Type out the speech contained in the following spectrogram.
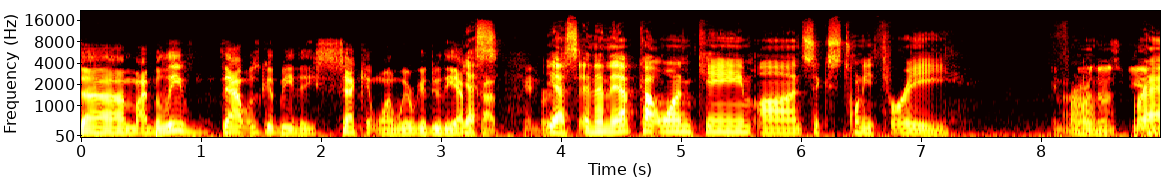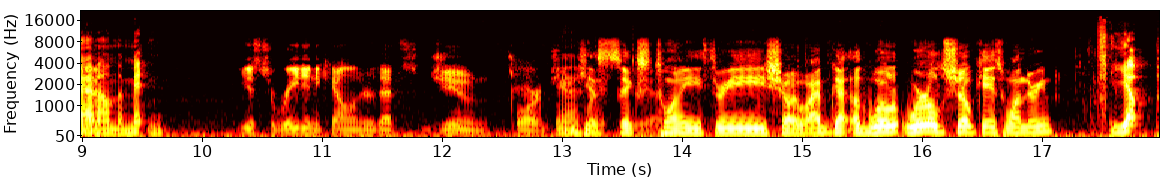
um, I believe that was going to be the second one. We were going to do the Epcot. Yes. first. Yes, and then the Epcot one came on 623 and for from those of Brad on the mitten. used to reading a calendar, that's June for and June. Yeah. 23, Yes, six twenty-three show. I've got a World, World Showcase Wondering. Yep.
